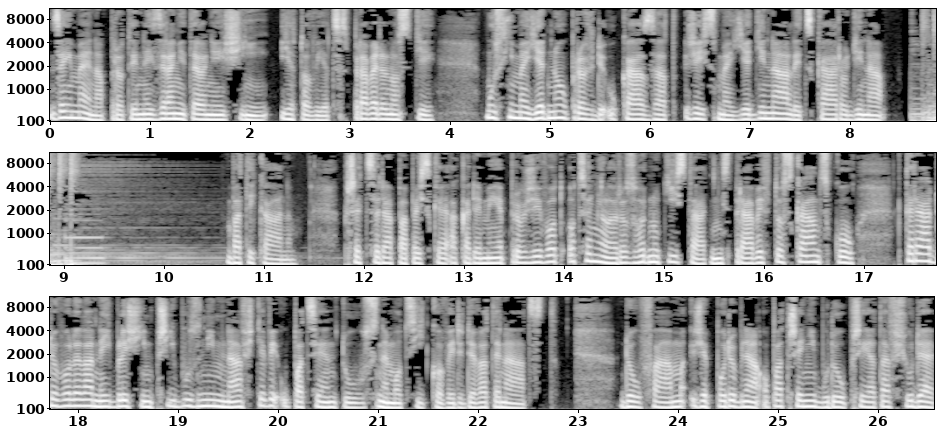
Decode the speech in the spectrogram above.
zejména pro ty nejzranitelnější. Je to věc spravedlnosti. Musíme jednou provždy ukázat, že jsme jediná lidská rodina. Vatikán. Předseda Papežské akademie pro život ocenil rozhodnutí státní zprávy v Toskánsku, která dovolila nejbližším příbuzným návštěvy u pacientů s nemocí COVID-19. Doufám, že podobná opatření budou přijata všude.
